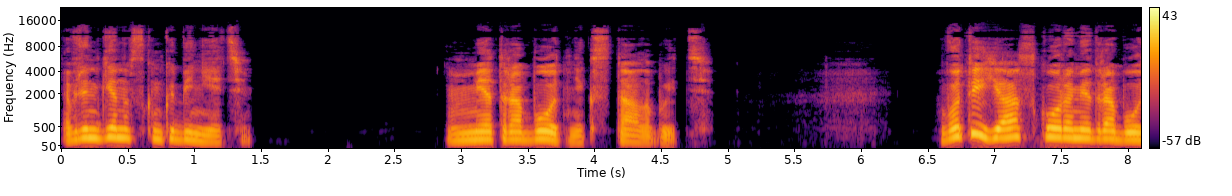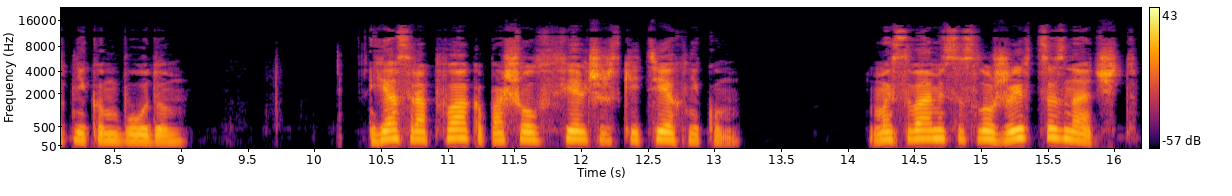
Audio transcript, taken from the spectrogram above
в рентгеновском кабинете. Медработник, стало быть. Вот и я скоро медработником буду. Я с рабфака пошел в фельдшерский техникум. Мы с вами сослуживцы, значит.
